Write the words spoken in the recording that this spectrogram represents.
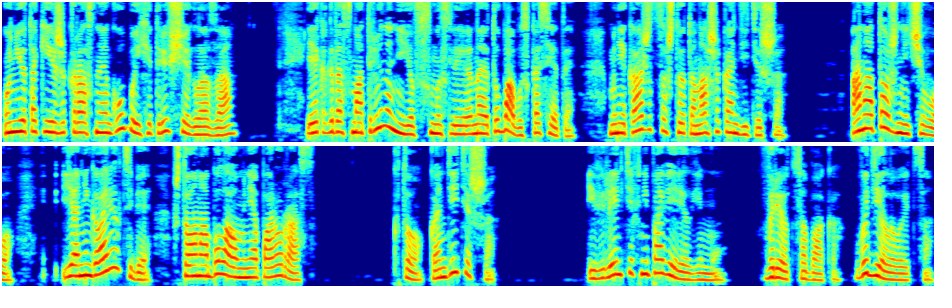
У нее такие же красные губы и хитрющие глаза. Я когда смотрю на нее, в смысле на эту бабу с кассеты, мне кажется, что это наша кондитерша. Она тоже ничего. Я не говорил тебе, что она была у меня пару раз? Кто, кондитерша? И не поверил ему. Врет собака, выделывается.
